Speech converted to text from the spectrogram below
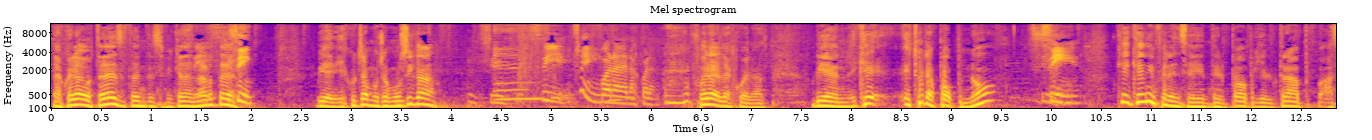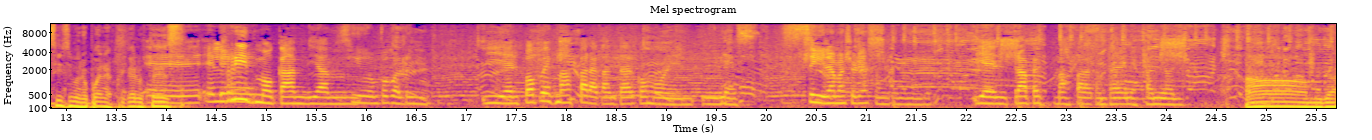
¿la escuela de ustedes está intensificada en arte? Sí. Bien, ¿y escuchan mucha música? Sí, sí, fuera de la escuela. Fuera de la escuela. Bien, ¿qué? esto era pop, ¿no? Sí. ¿Qué, ¿Qué diferencia hay entre el pop y el trap? Así si me lo pueden explicar ustedes. Eh, el ritmo cambia. Sí, un poco el ritmo. Y el pop es más para cantar como en inglés. Sí, la mayoría son como en inglés. Y el trap es más para cantar en español. Ah, mira.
